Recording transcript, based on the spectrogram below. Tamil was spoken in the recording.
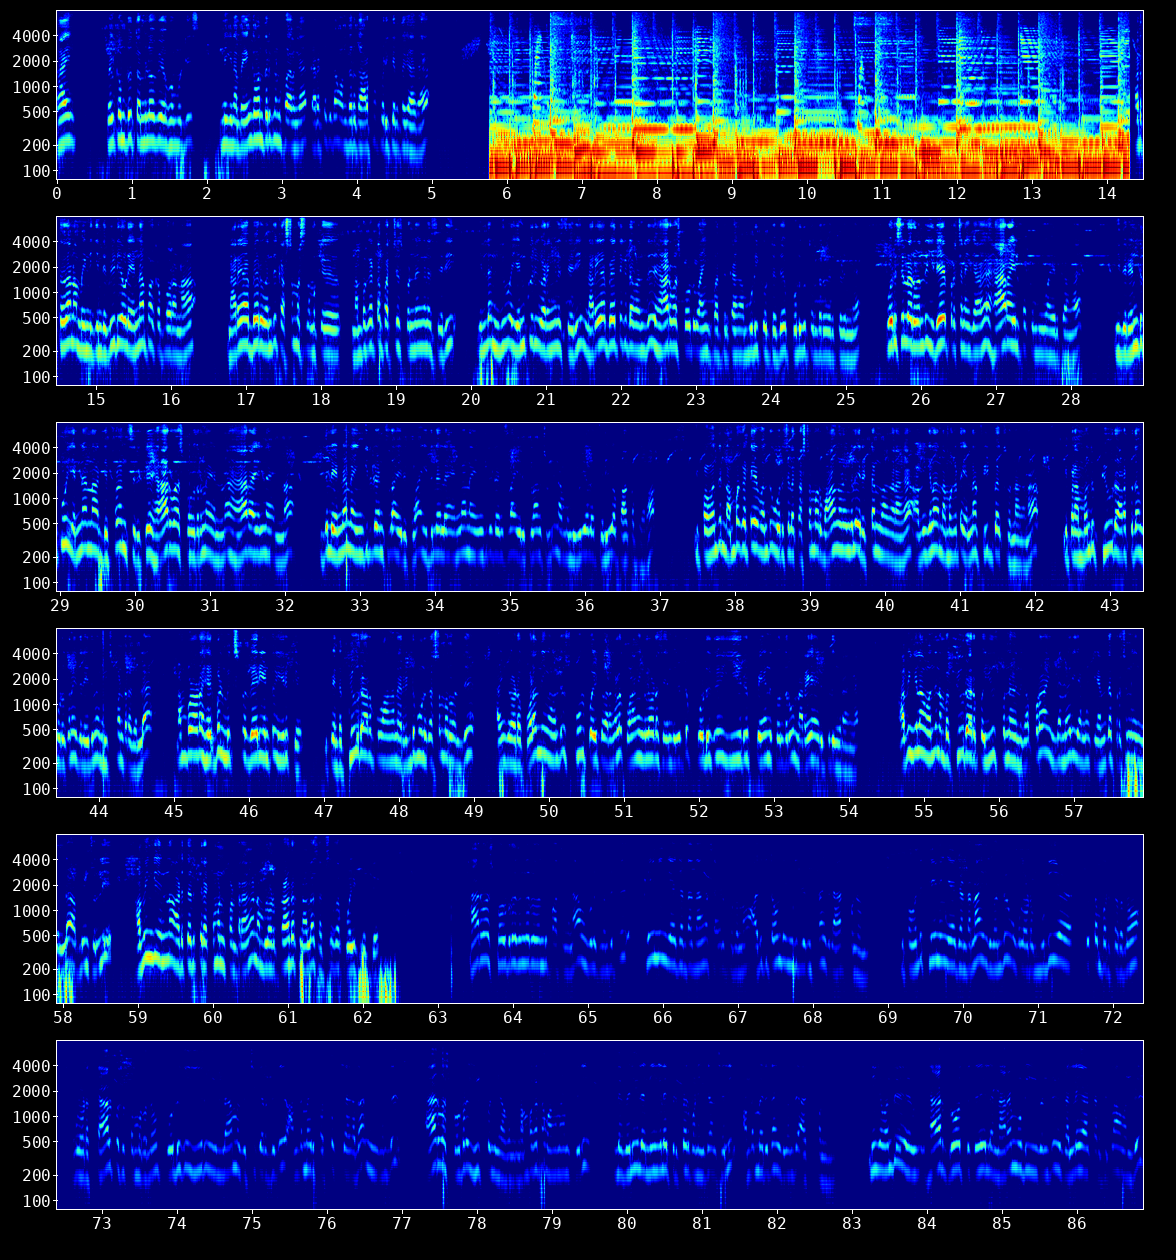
ஹாய் வெல்கம் டு தமிழோவிய ஹோமோட்டிஸ் இன்னைக்கு நம்ம எங்கே வந்திருக்குன்னு பாருங்க. கரெக்டுக்கு தான் வந்திருக்கோம் அரப்பு பறிக்கிறதுக்காக. என்ன பார்க்க போறோம்னா நிறையா பேர் வந்து கஸ்டமர்ஸ் நமக்கு நம்ம கிட்டே பர்ச்சேஸ் பண்ணுங்களும் சரி இல்லை நியூவாக என்கொயரி வரங்களும் சரி நிறைய பேர்த்துக்கிட்ட வந்து ஹேர் வாஷ் போட்டு வாங்கி பார்த்துருக்காங்க. முடி கொட்டுது பொடுகு தொந்தரவு இருக்குதுன்னு. ஒரு சிலர் வந்து இதே பிரச்சனைக்காக ஹேர் ஆயில் பக்கம் மூவ் ஆயிருக்காங்க. இது ரெண்டுக்கும் என்னென்ன டிஃப்ரென்ஸ் இருக்குது ஹேர் வாஷ் பவுடர்னா என்ன? ஹேர் ஆயில்னா என்ன? இதில் என்னென்ன இன்க்ரீடியன்ஸ்லாம் இருக்கலாம்? இதில் என்னென்ன இன்க்ரீடியன்ஸ்லாம் இருக்கலாம்னு சொல்லி நம்ம இந்த வீடியோவில் தெளிவாக பார்க்க போகிறோம் இப்போ வந்து நம்மக்கிட்டே வந்து ஒரு சில கஸ்டமர் வாங்கினவங்களே ரிட்டன் வாங்குறாங்க. அவங்களாம் நம்மக்கிட்ட என்ன ஃபீட்பேக் சொன்னாங்கன்னா இப்போ நம்ம வந்து பியூர் அரப்பு தான் கொடுக்கணும். இதில் எதுவுமே மிக்ஸ் பண்ணுறதில்ல நம்மளோட ஹெர்பல் மிக்ஸ் வேரியண்ட்டும் இருக்குது இப்போ இந்த பியூர் அரப்பு வாங்கின ரெண்டு மூணு கஸ்டமர் வந்து அவங்களோட குழந்தைங்க வந்து ஸ்கூல் போயிட்டு வராங்களா குழந்தைங்களோட சேர்ந்துக்கிட்டு பொடுகு ஈறு பேனு தொந்தரவும் நிறையா இருக்குதுங்கிறாங்க. அவங்களாம் வந்து நம்ம பியூர் அரப்பை யூஸ் பண்ணதுக்கப்புறம் இந்த மாதிரி எனக்கு எந்த பிரச்சனையும் இல்லை அப்படின்னு சொல்லி அவங்க இன்னும் அடுத்தடுத்து ரெக்கமெண்ட் பண்ணுறாங்க நம்மளோட ப்ராடக்ட் நல்லா சக்ஸஸாக போயிட்டுருக்கு ஹேர் வாஷ் பவுடருங்கிறது வந்து பார்த்தீங்கன்னா உங்களுக்கு வந்துட்டு க்ளீனிங் ஏஜென்ட்டாக தாங்க செயல்படணும். அதுக்கு தகுந்த இன்க்ரீடியன்ஸ் தான் இதில் ஆட் பண்ணணும். இப்போ வந்து க்ளீனிங் ஏஜென்ட்னா இது வந்து உங்களோட முடியை சுத்தப்படுத்துறதும் உங்களோட ஸ்கேல்ப்பை சுத்தம் பண்ணுறதும் பொடுகு ஈறு இல்லாமல் வச்சுக்கிறதுக்கு அந்த மாதிரி பர்பஸ்க்காக தான் நீங்கள் வந்து ஹேர் வாஷ் பவுடரை யூஸ் பண்ணி ஆகணும். நம்ம கிட்ட வாங்கினாலும் சரி இல்லை வெளியில் நீங்களே ப்ரிப்பேர் பண்ணிக்கிட்டாலும் சரி அந்த மாதிரி தான் இது வந்து ஆக்ட் பண்ணணும். நீங்கள் வந்து ஹேர் க்ரோத்துக்கு இல்லை நரமுடி வந்து வெள்ளையாக்கிறதுக்குலாம் வந்து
